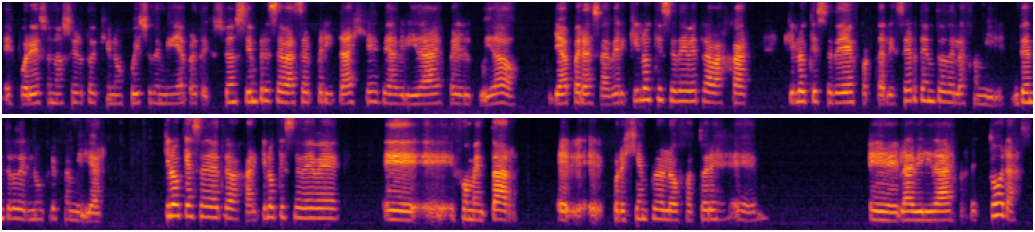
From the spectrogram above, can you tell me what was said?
Es por eso, ¿no es cierto?, que en un juicio de medida de protección siempre se va a hacer peritajes de habilidades para el cuidado, ya para saber qué es lo que se debe trabajar, qué es lo que se debe fortalecer dentro de la familia, dentro del núcleo familiar, qué es lo que se debe trabajar, qué es lo que se debe eh, eh, fomentar, por ejemplo, los factores, eh, las habilidades protectoras,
